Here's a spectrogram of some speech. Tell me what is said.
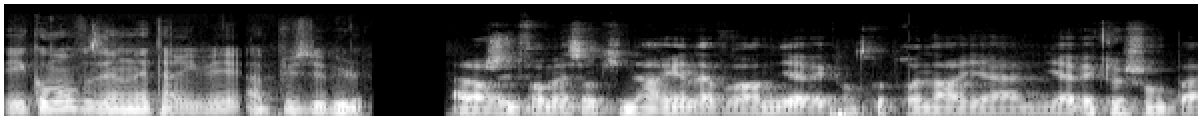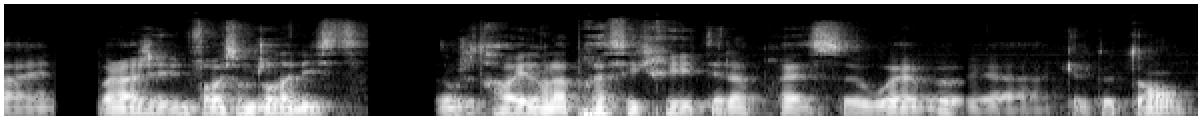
et comment vous en êtes arrivé à plus de bulles? Alors j'ai une formation qui n'a rien à voir ni avec l'entrepreneuriat, ni avec le champagne. Voilà, j'ai une formation de journaliste. Donc j'ai travaillé dans la presse écrite et la presse web il y a quelques temps.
